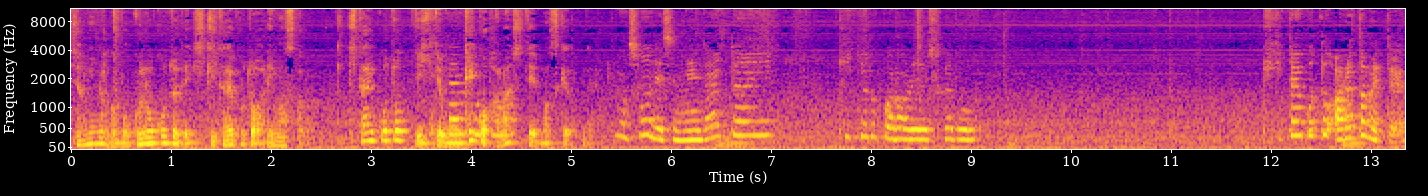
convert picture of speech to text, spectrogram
ちなみになんか僕のことで聞きたいことはありますか？聞きたいことって言っても結構話してますけどねまあそうですね。大体聞いてるからあれですけど聞きたいこと改めて。うん。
